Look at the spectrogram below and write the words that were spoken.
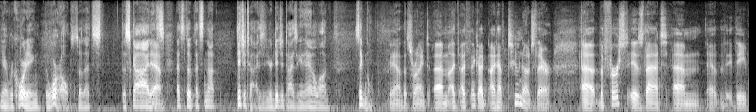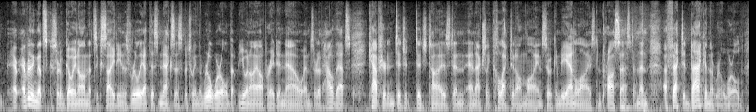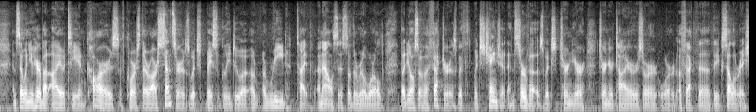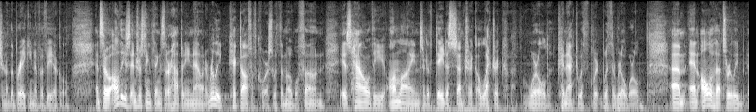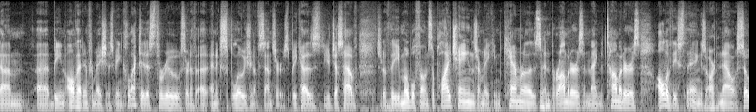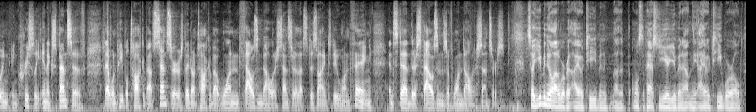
you know, recording the world. So that's the sky. That's, Yeah. that's, the, that's not digitized. You're digitizing an analog signal. Yeah, that's right. Um, I, I think I'd, I'd have two notes there. Uh, the first is that um, uh, the, the everything that's sort of going on that's exciting is really at this nexus between the real world that you and I operate in now and sort of how that's captured and digi- digitized and, and actually collected online so it can be analyzed and processed and then affected back in the real world. And so when you hear about IoT and cars, of course, there are sensors which basically do a, a, a read type analysis of the real world, but you also have effectors with which change it and servos which turn your turn your tires or or affect the the acceleration or the braking of a vehicle. And so all these interesting things that are happening now, and it really kicked off, of course, with the mobile phone, is how the online sort of data centric electric world connect with with, the real world, um, and all of that's really. Um, uh, being all that information is being collected is through sort of a, an explosion of sensors because you just have sort of the mobile phone supply chains are making cameras and barometers and magnetometers. All of these things are now so in, increasingly inexpensive that when people talk about sensors, they don't talk about one thousand dollar sensor that's designed to do one thing. Instead, there's thousands of one dollar sensors. So you've been doing a lot of work with IoT. You've been uh, the, almost the past year. You've been out in the IoT world.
